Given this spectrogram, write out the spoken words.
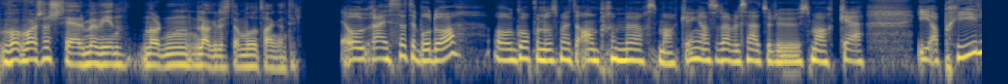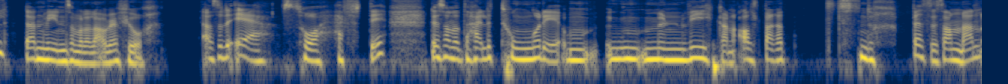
Hva, hva er det som skjer med vin når den lagres? Det må du ta en gang til. Å reise til Bordeaux og gå på noe som heter entreprenørsmaking, altså det vil si at du smaker i april den vinen som ble laga i fjor. Altså, det er så heftig. Det er sånn at hele tunga di, munnvikene, alt bare snurper seg sammen.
